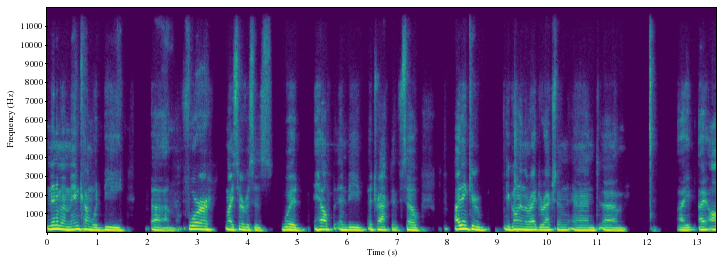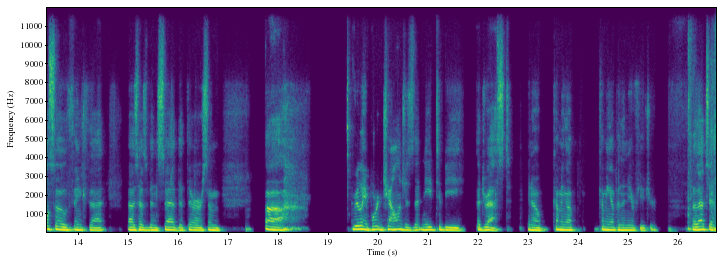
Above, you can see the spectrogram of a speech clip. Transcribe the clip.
minimum income would be um, for my services would help and be attractive. So I think you're you're going in the right direction, and um, I I also think that, as has been said, that there are some uh, really important challenges that need to be addressed. You know, coming up coming up in the near future. So that's it.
